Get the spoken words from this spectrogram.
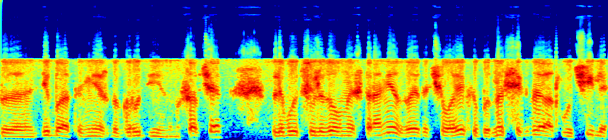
э, дебаты между Грудининым и Собчак, в любой цивилизованной стране за это человека бы навсегда отлучили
